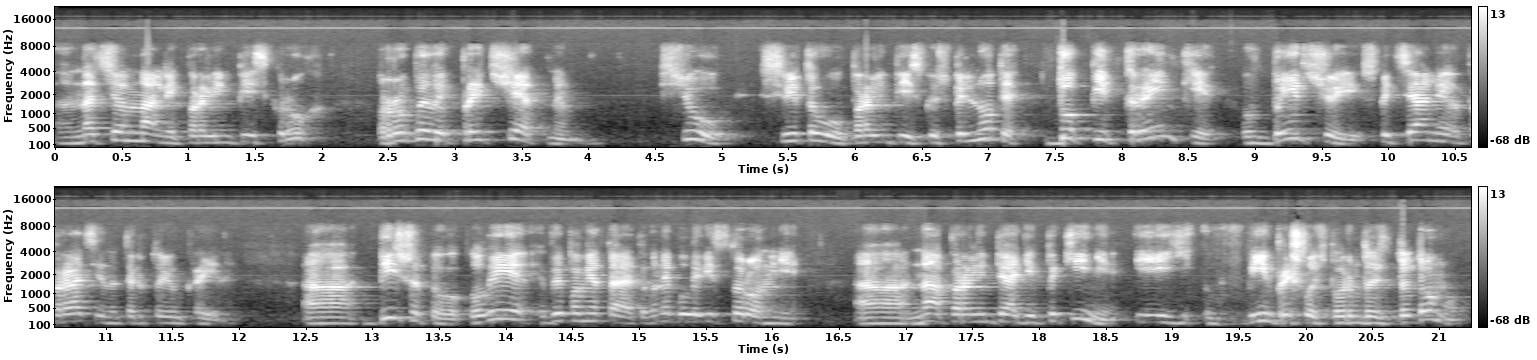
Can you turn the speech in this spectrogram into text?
е, національний паралімпійський рух робили причетним всю світову паралімпійську спільноту до підтримки вбивчої спеціальної операції на території України. Більше того, коли ви пам'ятаєте, вони були відсторонені на Паралімпіаді в Пекіні, і їм прийшлось повернутися додому,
